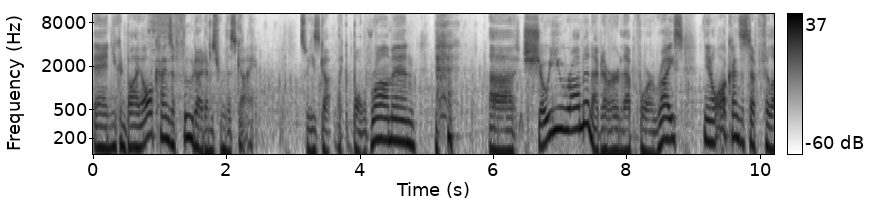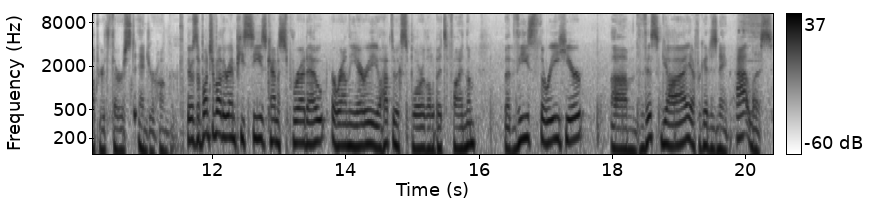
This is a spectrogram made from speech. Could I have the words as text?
and you can buy all kinds of food items from this guy. So he's got like bowl ramen, uh, shoyu ramen, I've never heard of that before, rice, you know, all kinds of stuff to fill up your thirst and your hunger. There's a bunch of other NPCs kind of spread out around the area. You'll have to explore a little bit to find them. But these three here, um, this guy, I forget his name, Atlas,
